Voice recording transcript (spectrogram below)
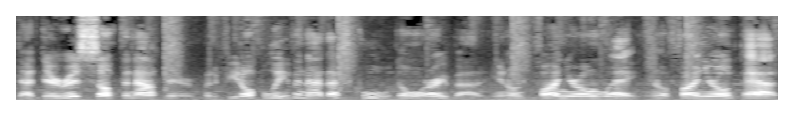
that there is something out there. But if you don't believe in that, that's cool. Don't worry about it. You know, find your own way. You know, find your own path.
